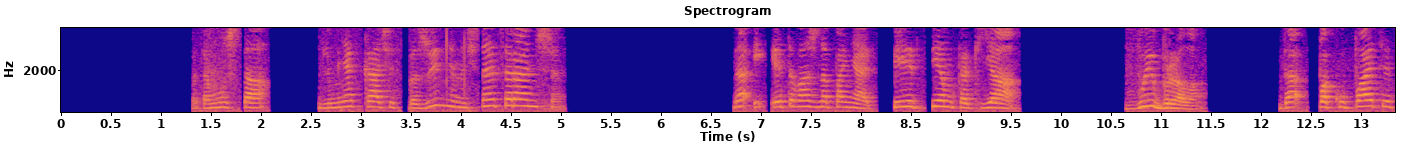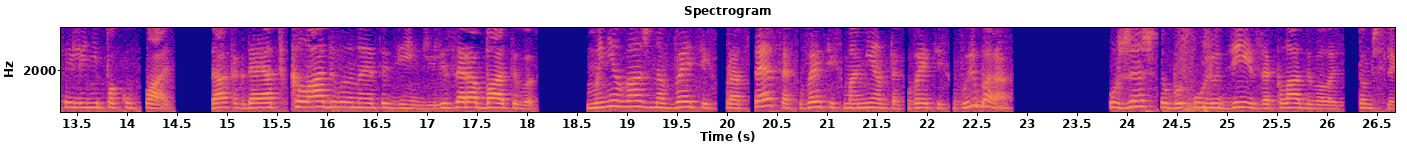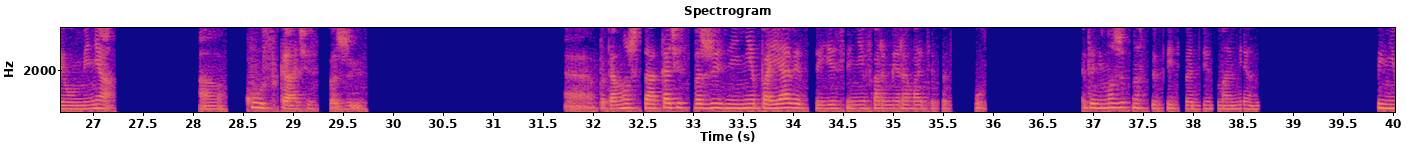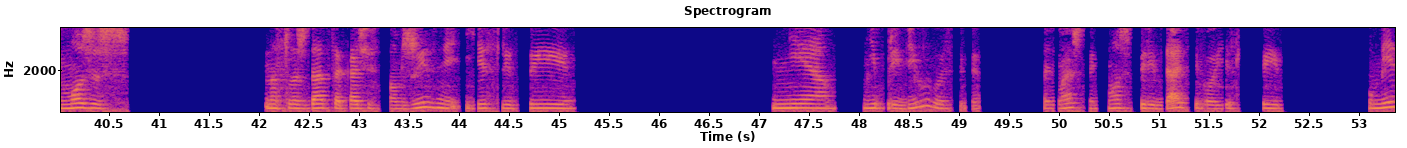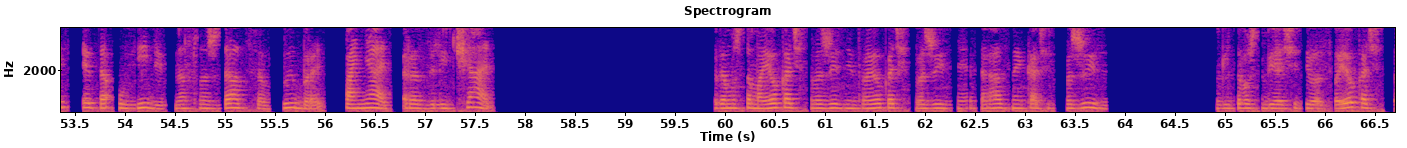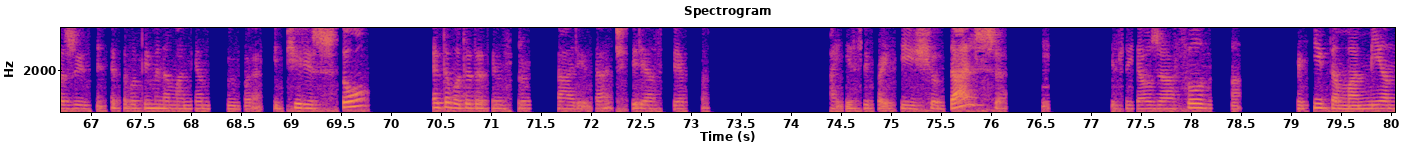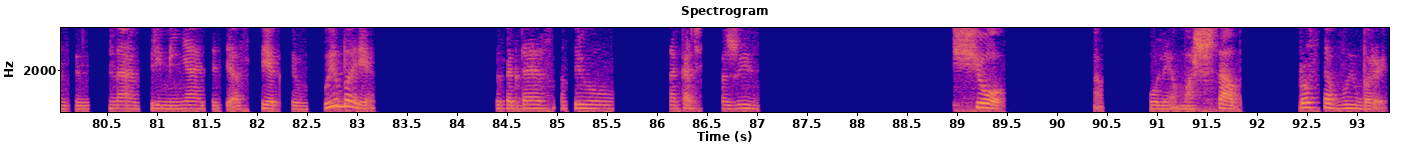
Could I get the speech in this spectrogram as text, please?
Потому что для меня качество жизни начинается раньше. Да, и это важно понять. Перед тем, как я выбрала, да, покупать это или не покупать, да, когда я откладываю на это деньги или зарабатываю, мне важно в этих процессах, в этих моментах, в этих выборах уже, чтобы у людей закладывалось, в том числе и у меня, а, вкус качества жизни. Э, потому что качество жизни не появится, если не формировать этот вкус. Это не может наступить в один момент. Ты не можешь наслаждаться качеством жизни, если ты не, не привил его себе. Понимаешь, ты не можешь передать его, если ты уметь это увидеть, наслаждаться, выбрать, понять, различать. Потому что мое качество жизни, твое качество жизни – это разные качества жизни. Но для того, чтобы я ощутила свое качество жизни, это вот именно момент выбора. И через что? Это вот этот инструментарий, да, четыре аспекта. А если пойти еще дальше, если я уже осознанно какие-то моменты начинаю применять эти аспекты в выборе, то тогда я смотрю на качество жизни еще более масштабно. Просто выборы.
